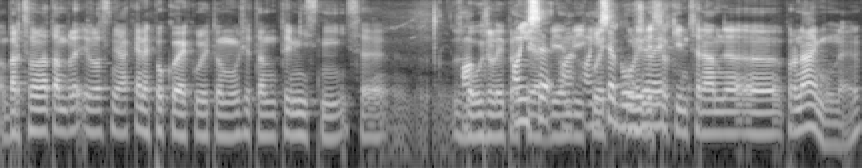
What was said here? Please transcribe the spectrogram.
A Barcelona tam byly i vlastně nějaké nepokoje kvůli tomu, že tam ty místní se zbouřili proti oni se, Airbnb on, kvůli, se kvůli vysokým cenám uh, pro nájmu, ne?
